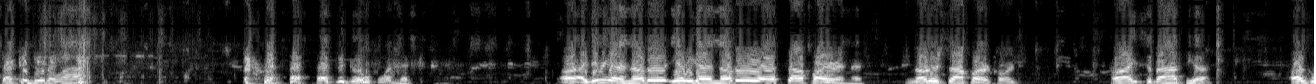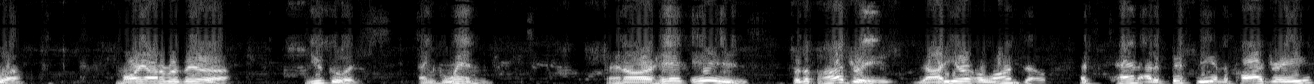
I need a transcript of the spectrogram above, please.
That could be the last. That's a good one, Nick. All right, I think we got another. Yeah, we got another uh, Sapphire in this. Another Sapphire card. All right, Sabathia, Uggla, Mariano Rivera, Youkilis, and Gwynn. And our hit is for the Padres, Yonder Alonso. That's 10 out of 50, and the Padres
